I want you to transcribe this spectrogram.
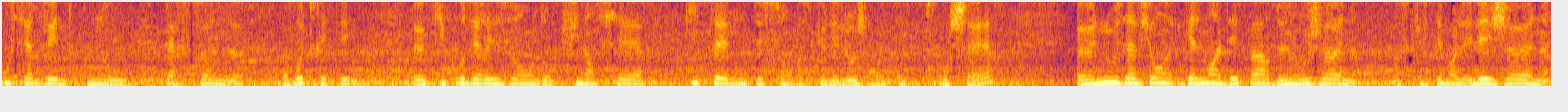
conserver nos personnes retraitées qui, pour des raisons donc, financières, quittaient Montesson parce que les logements étaient trop chers. nous avions également un départ de nos jeunes, parce qu'évidemment les jeunes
